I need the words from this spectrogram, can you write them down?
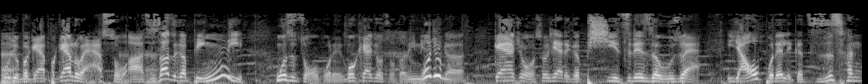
我就不敢不敢乱说啊。至少这个宾利我是做过的，我感觉坐到里面那个感觉，首先那个皮质的柔软，腰部的那个支撑，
